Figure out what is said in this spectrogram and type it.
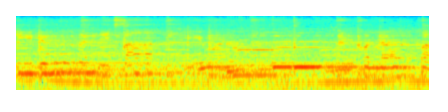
กี่เดือนอีกสักกี่วันหนึ่งคนนั่งเฝ้า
